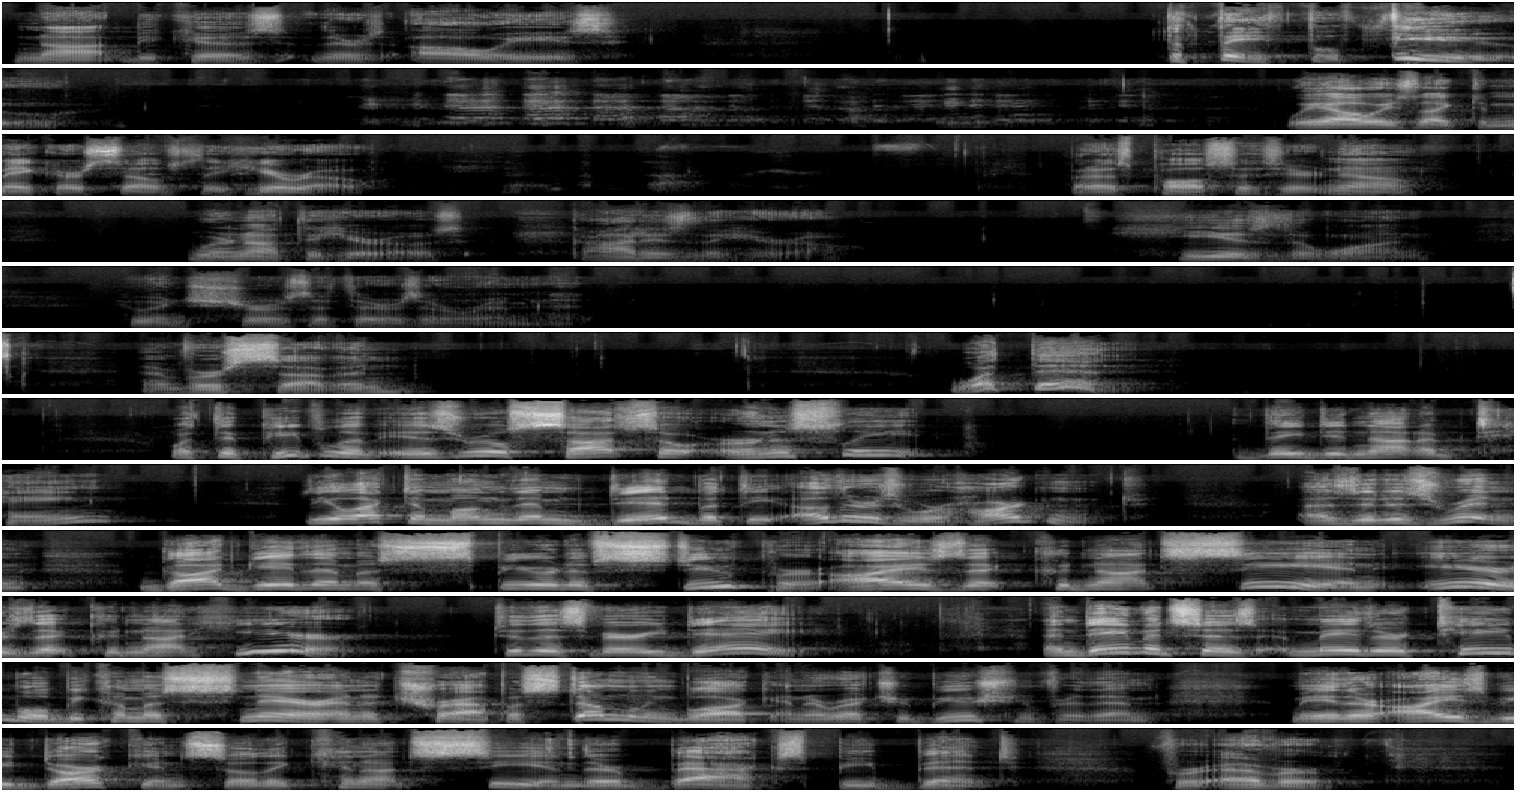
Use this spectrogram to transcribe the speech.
not because there's always the faithful few. we always like to make ourselves the hero. But as Paul says here, no, we're not the heroes. God is the hero. He is the one who ensures that there's a remnant. And verse 7 What then? What the people of Israel sought so earnestly, they did not obtain. The elect among them did, but the others were hardened. As it is written, God gave them a spirit of stupor, eyes that could not see, and ears that could not hear to this very day. And David says, May their table become a snare and a trap, a stumbling block and a retribution for them. May their eyes be darkened so they cannot see, and their backs be bent forever.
